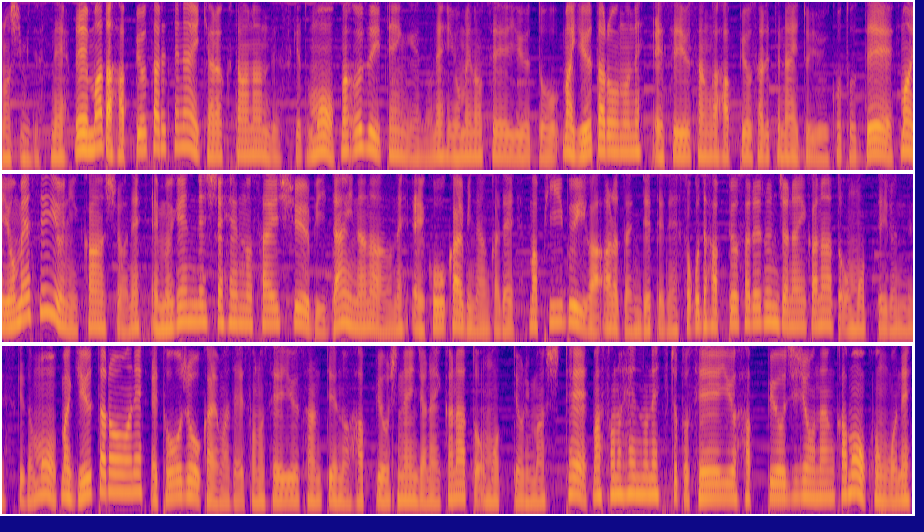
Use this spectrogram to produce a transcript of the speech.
楽しみですね。で、まだ発表されてないキャラクターなんですけども、まあ、宇髄天元のね、嫁の声優と、まあ、牛太郎のね、声優さんが発表されてないということで、まあ、嫁声優に関してはね、え無限列車編の最終日第7話のね、え公開日なんかで、まあ、PV が新たに出てね、そこで発表されるんじゃないかなと思っているんですけども、まあ、牛太郎はね、登場回までその声優さんっていうのは発表しないんじゃないかなと思っておりまして、まあ、その辺のね、ちょっと声優発表事情なんかも今後ね、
